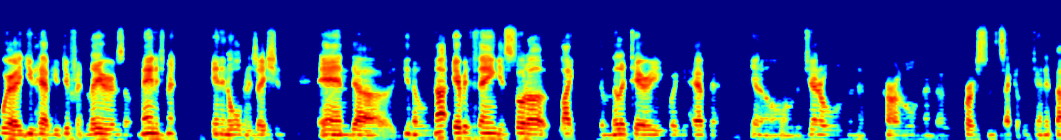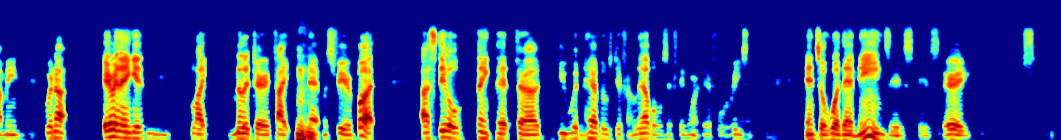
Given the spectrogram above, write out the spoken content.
where you have your different layers of management in an organization. And, uh, you know, not everything is sort of like the military where you have the, you know, the generals and the colonels and the first and second lieutenants. I mean, we're not, everything isn't like military type mm-hmm. atmosphere, but I still think that uh, you wouldn't have those different levels if they weren't there for a reason. And so what that means is is very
